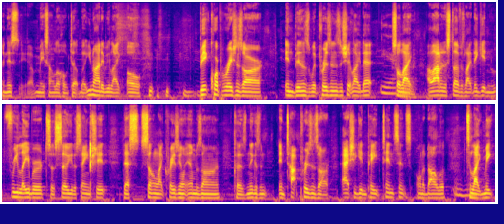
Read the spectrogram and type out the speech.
and this may sound a little hotel but you know how they be like oh big corporations are in business with prisons and shit like that? Yeah. so like a lot of the stuff is like they getting free labor to sell you the same shit that's selling like crazy on amazon because niggas in, in top prisons are actually getting paid 10 cents on a dollar to mm-hmm. like make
